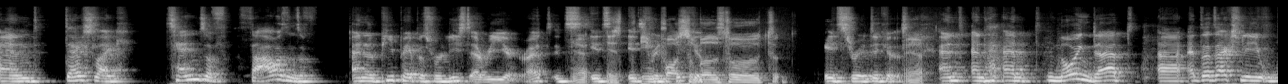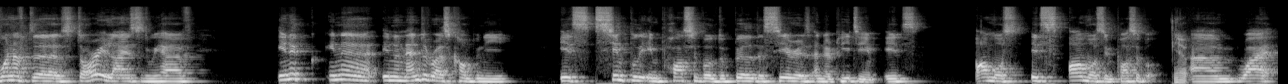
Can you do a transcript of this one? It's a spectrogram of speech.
and there's like tens of thousands of NLP papers released every year, right? It's yeah, it's, it's, it's impossible to, to, It's ridiculous. Yeah. And and and knowing that, uh, and that's actually one of the storylines that we have in a in a in an enterprise company. It's simply impossible to build a serious NLP team. It's almost it's almost impossible. Yeah. Um, why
